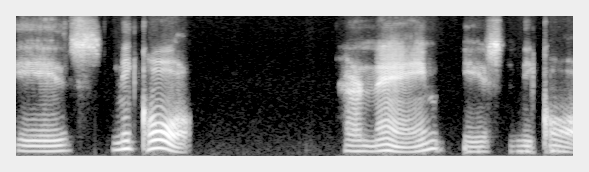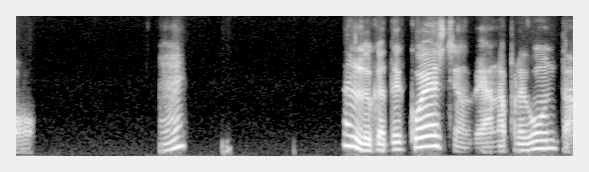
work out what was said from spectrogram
is Nicole. Her name is Nicole. Okay? And look at the question. Vean la pregunta.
